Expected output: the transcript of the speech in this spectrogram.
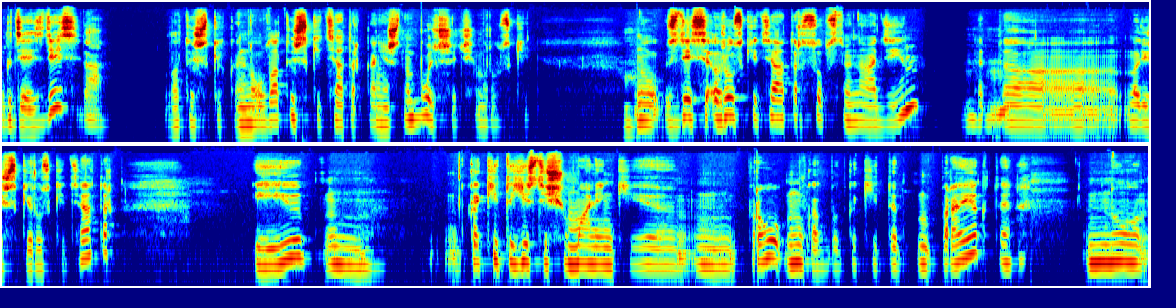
Где? Здесь? Да. Латышский, ну, латышский театр, конечно, больше, чем русский. Ну, здесь русский театр, собственно, один. Угу. Это Рижский русский театр. И какие-то есть еще маленькие, ну, как бы какие-то проекты, но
